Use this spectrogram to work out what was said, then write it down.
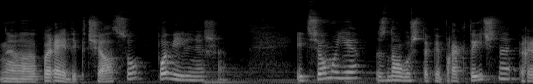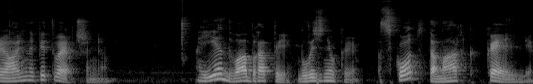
е, перебіг часу повільніше. І цьому є знову ж таки практичне реальне підтвердження. Є два брати, близнюки Скотт та Марк Келлі.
